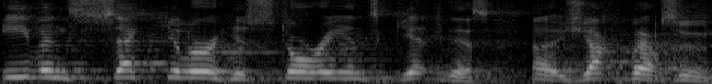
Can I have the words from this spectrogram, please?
Even secular historians get this. Uh, Jacques Barzun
